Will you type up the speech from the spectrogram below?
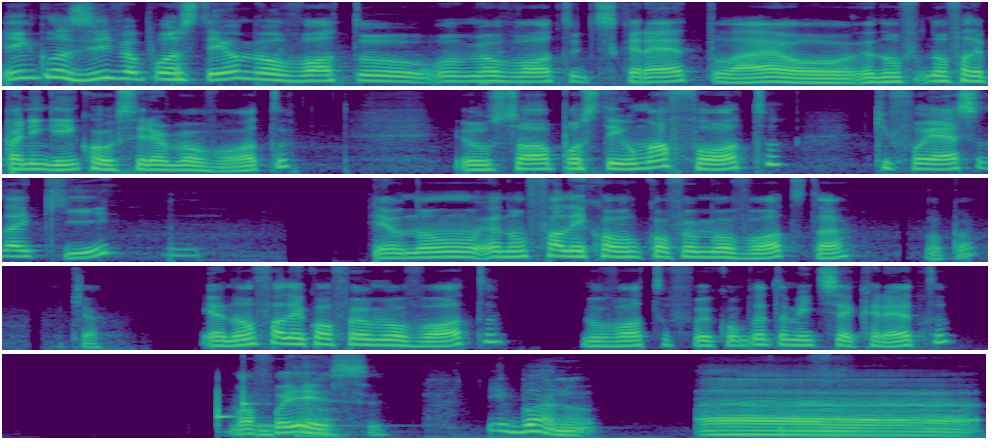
inclusive eu postei o meu voto, o meu voto discreto lá, eu, eu não, não falei pra ninguém qual seria o meu voto. Eu só postei uma foto, que foi essa daqui. Eu não, eu não falei qual, qual foi o meu voto, tá? Opa, aqui ó. Eu não falei qual foi o meu voto. Meu voto foi completamente secreto. Mas foi Então. esse. E, mano, é...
